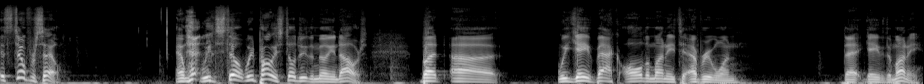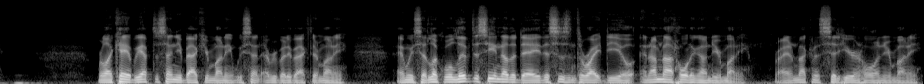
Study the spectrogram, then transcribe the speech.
It's still for sale, and we'd still we'd probably still do the million dollars, but uh, we gave back all the money to everyone that gave the money. We're like, hey, we have to send you back your money. We sent everybody back their money, and we said, look, we'll live to see another day. This isn't the right deal, and I'm not holding on to your money, right? I'm not going to sit here and hold on to your money.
